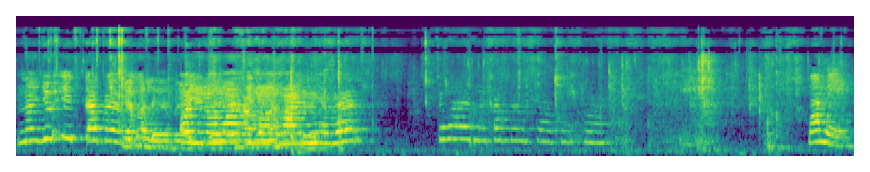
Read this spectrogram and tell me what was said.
No, you eat that, baby. Yeah, but little bit. Oh, you don't want, you have don't one want after any of it? So why make a friend sausage for? mommy.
